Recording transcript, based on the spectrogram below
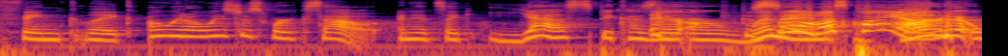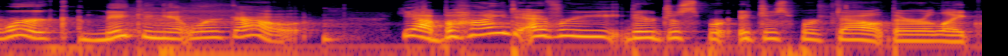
think like oh it always just works out and it's like yes because there are women some of us plan. hard at work making it work out Yeah, behind every they're just it just worked out. There are like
